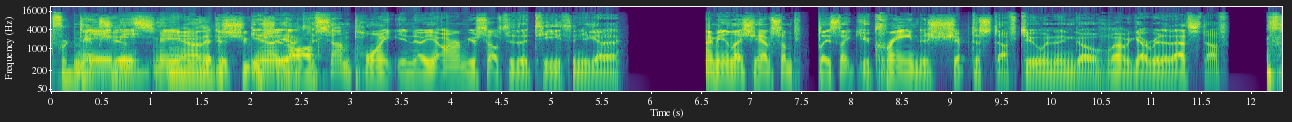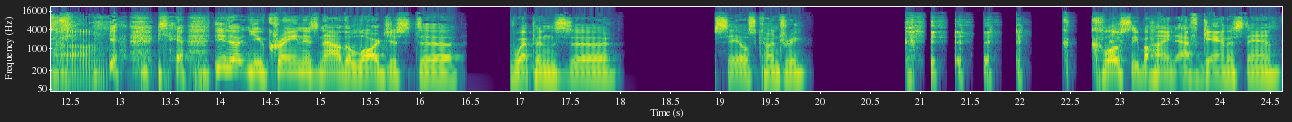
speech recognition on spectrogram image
for Maybe, dipshits? maybe. you know, they just the- shooting you know, shit At some point, you know, you arm yourself to the teeth, and you gotta. I mean, unless you have some place like Ukraine to ship the stuff to, and then go, well, we got rid of that stuff. Uh, yeah, you know, Ukraine is now the largest uh, weapons uh, sales country, closely behind Afghanistan.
